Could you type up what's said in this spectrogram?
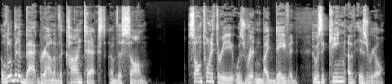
a little bit of background of the context of this psalm. Psalm 23 was written by David, who was a king of Israel.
